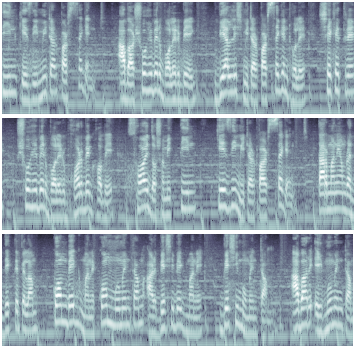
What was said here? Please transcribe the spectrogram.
তিন কেজি মিটার পার সেকেন্ড। আবার সোহেবের বলের বেগ বিয়াল্লিশ মিটার পার সেকেন্ড হলে সেক্ষেত্রে সোহেবের বলের ভরবেগ হবে ছয় দশমিক তিন কেজি মিটার পার সেকেন্ড। তার মানে আমরা দেখতে পেলাম কম বেগ মানে কম মোমেন্টাম আর বেশি বেগ মানে বেশি মোমেন্টাম। আবার এই মোমেন্টাম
